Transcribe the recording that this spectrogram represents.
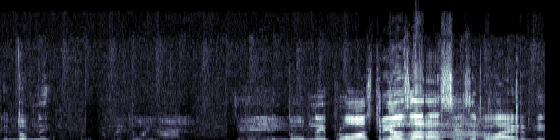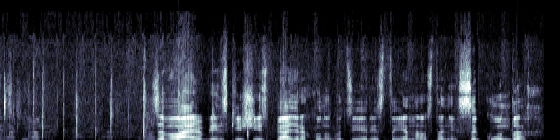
Піддубний. Піддубний простріл зараз і забиває Люблінський. Забиває Люблінський 6-5 рахунок у цій грі стає на останніх секундах.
